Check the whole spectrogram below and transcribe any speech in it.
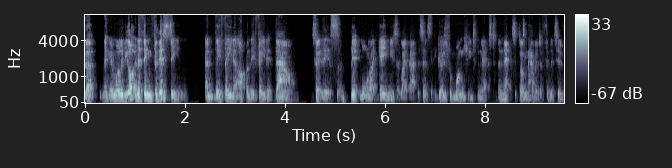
that they're going, well, have you got anything for this scene? And they fade it up and they fade it down. So it's a bit more like game music like that, in the sense that it goes from one cue to the next to the next. It doesn't have a definitive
